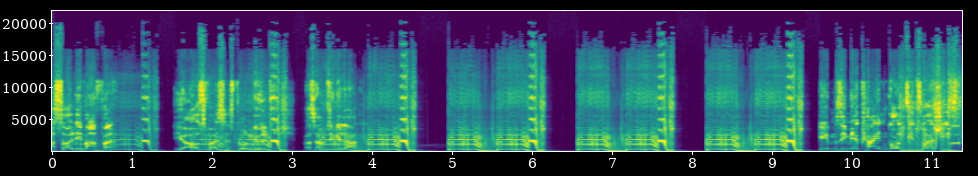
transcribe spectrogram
Was soll die Waffe? Ihr Ausweis ist ungültig. Was haben Sie geladen? Geben Sie mir keinen Grund, Sie zu erschießen.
